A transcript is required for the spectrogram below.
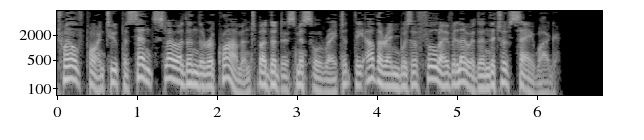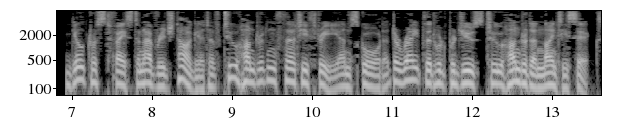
12.2% slower than the requirement but the dismissal rate at the other end was a full over lower than that of Sehwag. Gilchrist faced an average target of 233 and scored at a rate that would produce 296.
